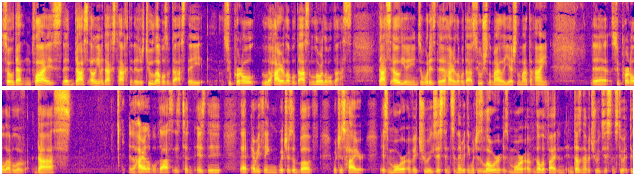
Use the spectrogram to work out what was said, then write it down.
So that implies that Das Elyon and Das Tachtin. There's two levels of Das: the supernal, the higher level Das, and the lower level Das. Das Elyon. So what is the higher level Das? Hu Yesh Lamata Ayin. The supernal level of Das the higher level of das is to is the that everything which is above, which is higher, is more of a true existence, and everything which is lower is more of nullified and, and doesn't have a true existence to it. The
